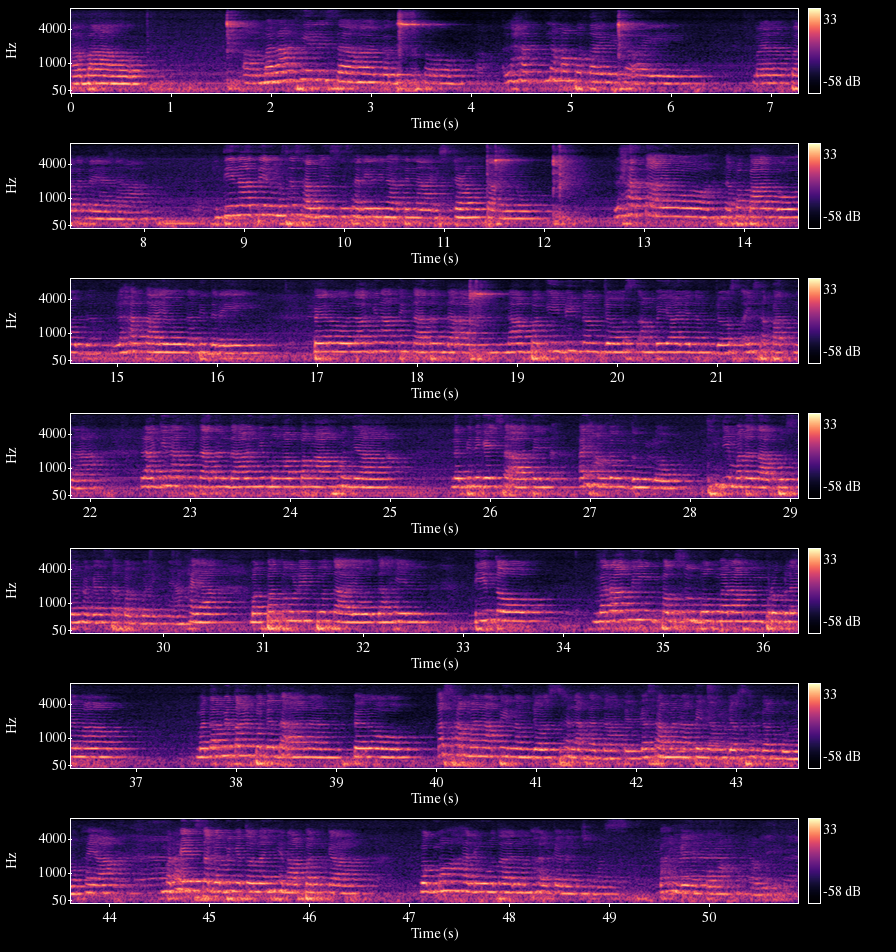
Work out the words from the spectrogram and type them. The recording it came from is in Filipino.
about ah, marahil sa gabi ito, lahat naman po tayo dito ay mananampalataya na hindi natin masasabi sa sarili natin na strong tayo. Lahat tayo napapagod, lahat tayo nadidrain. Pero lagi natin tatandaan na ang pag-ibig ng Diyos, ang biyaya ng Diyos ay sapat na. Lagi natin tatandaan yung mga pangako niya na binigay sa atin ay hanggang dulo. Hindi matatapos yun hanggang sa pagbalik niya. Kaya magpatuloy po tayo dahil dito maraming pagsubok, maraming problema, madami tayong pagdadaanan, pero kasama natin ang Diyos sa lahat natin. Kasama natin ang Diyos hanggang dulo. Kaya marahil sa gabing ito na hirapan ka, huwag mo kakalimutan na mahal ka ng Diyos. Pakinggan niyo po ako.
